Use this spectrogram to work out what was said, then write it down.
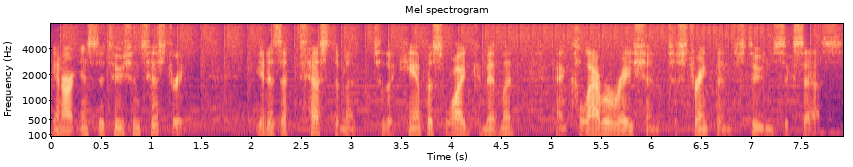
in our institution's history. It is a testament to the campus wide commitment and collaboration to strengthen student success.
